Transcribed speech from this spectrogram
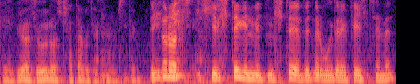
Тийм би бол өөр бол чадаагүй гэдэг юмсдаг. Бид нар бол хэрэгтэйг нь мэднэ. Гэхдээ бид нар бүгдээрээ фейлдсэн юм байна.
